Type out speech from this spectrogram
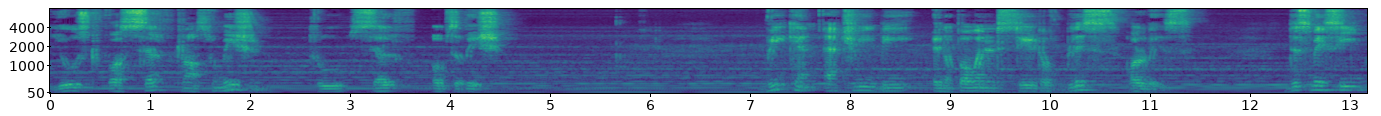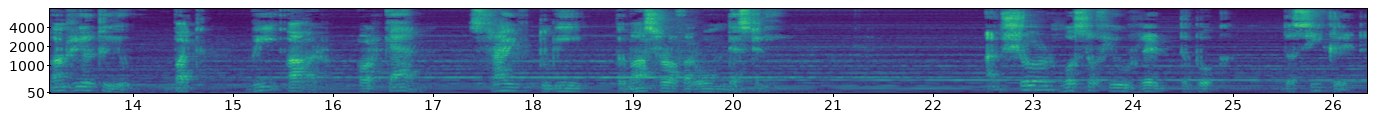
used for self transformation through self observation we can actually be in a permanent state of bliss always. This may seem unreal to you, but we are or can strive to be the master of our own destiny. I'm sure most of you read the book, The Secret,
